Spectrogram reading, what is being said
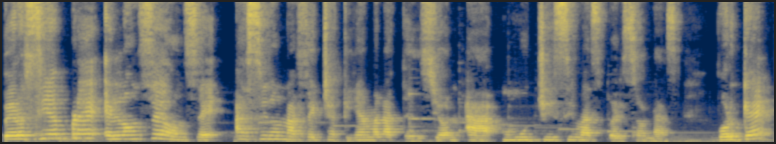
Pero siempre el 11-11 ha sido una fecha que llama la atención a muchísimas personas. ¿Por qué?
